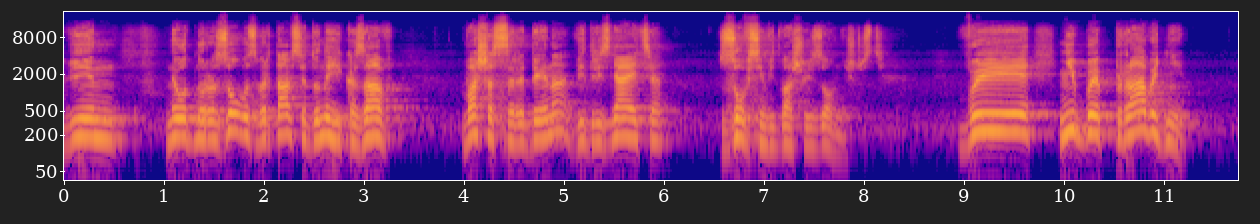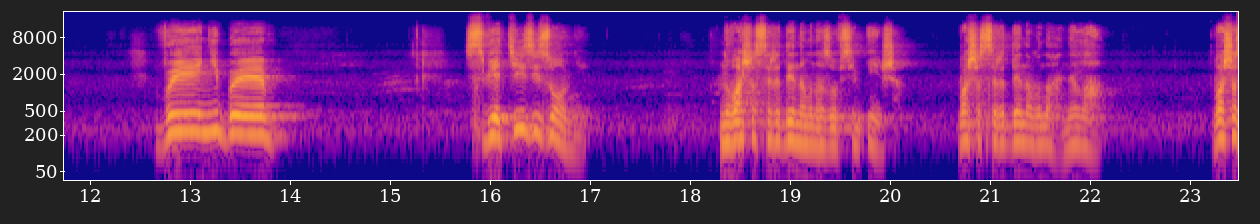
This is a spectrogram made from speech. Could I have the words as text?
Він неодноразово звертався до них і казав: ваша середина відрізняється зовсім від вашої зовнішності. Ви ніби праведні, ви ніби святі зізовні, але ваша середина вона зовсім інша. Ваша середина вона гнила. Ваша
